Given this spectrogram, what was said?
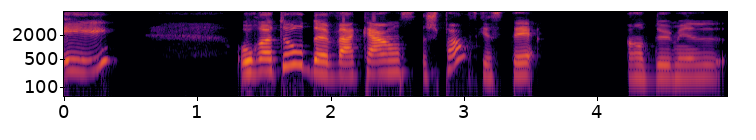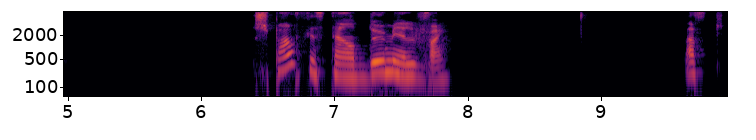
Et au retour de vacances, je pense que c'était en 2000. Je pense que c'était en 2020. Parce que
